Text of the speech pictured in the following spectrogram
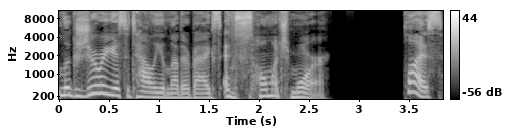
luxurious Italian leather bags, and so much more. Plus,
